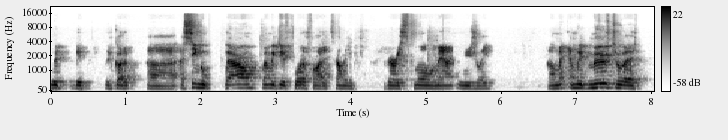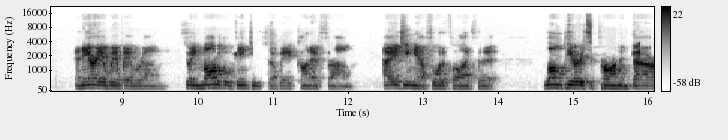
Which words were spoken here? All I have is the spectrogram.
We've, we've, we've got a, uh, a single barrel. When we do fortified, it's only a very small amount usually. Um, and we've moved to a, an area where we're um, doing multiple vintage, so we're kind of um, aging our fortified for long periods of time in barrel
